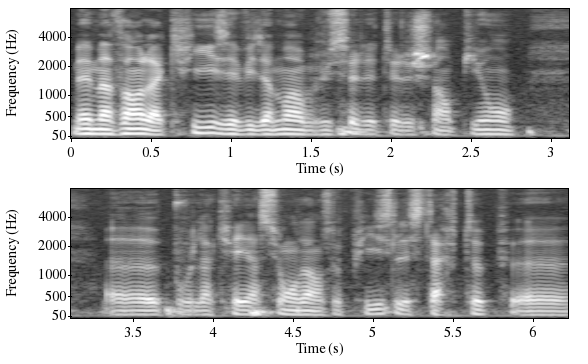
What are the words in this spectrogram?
même avant la crise, évidemment, Bruxelles était le champion euh, pour la création d'entreprises, les start-up, euh,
